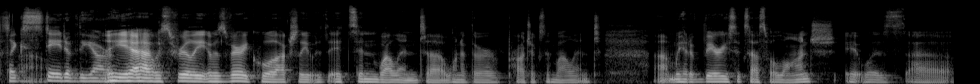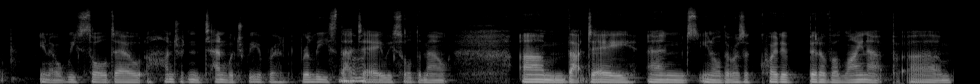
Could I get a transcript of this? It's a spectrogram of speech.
It's like state of the art. Yeah, it was really it was very cool. Actually, it was it's in Welland, uh, one of their projects in Welland. Um, we had a very successful launch. It was uh, you know, we sold out 110, which we re- released that mm-hmm. day. We sold them out um, that day, and you know, there was a quite a bit of a lineup. Um,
